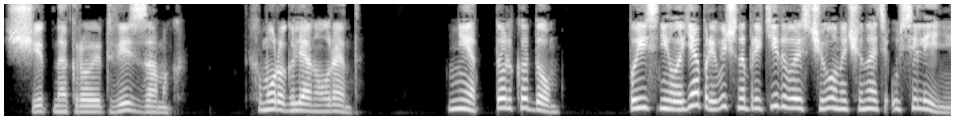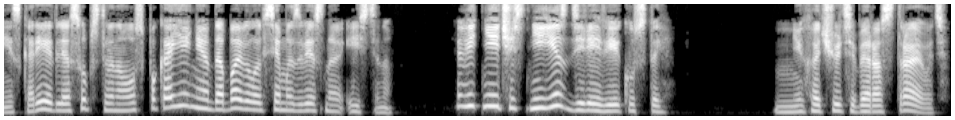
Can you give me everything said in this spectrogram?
«Щит накроет весь замок», — хмуро глянул Рент. «Нет, только дом», — пояснила я, привычно прикидывая, с чего начинать усиление, и скорее для собственного успокоения добавила всем известную истину. Ведь нечисть не ест деревья и кусты. Не хочу тебя расстраивать.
